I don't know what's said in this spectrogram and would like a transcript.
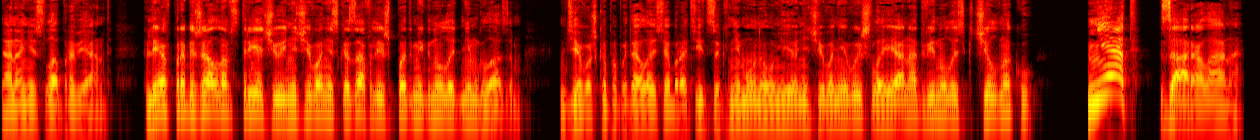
Она несла провиант. Лев пробежал навстречу и, ничего не сказав, лишь подмигнул одним глазом. Девушка попыталась обратиться к нему, но у нее ничего не вышло, и она двинулась к челноку. «Нет!» — заорала она.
